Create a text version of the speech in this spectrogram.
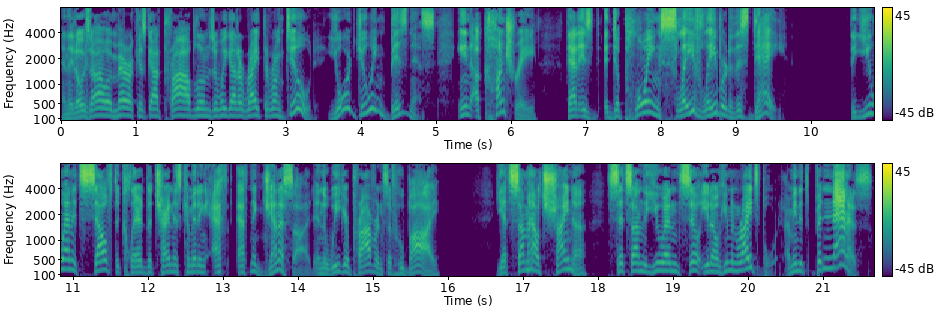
And they'd always, oh, America's got problems and we got to right the wrong. Dude, you're doing business in a country that is deploying slave labor to this day. The UN itself declared that China is committing eth- ethnic genocide in the Uyghur province of Hubei, yet somehow China sits on the UN you know, Human Rights Board. I mean, it's bananas.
